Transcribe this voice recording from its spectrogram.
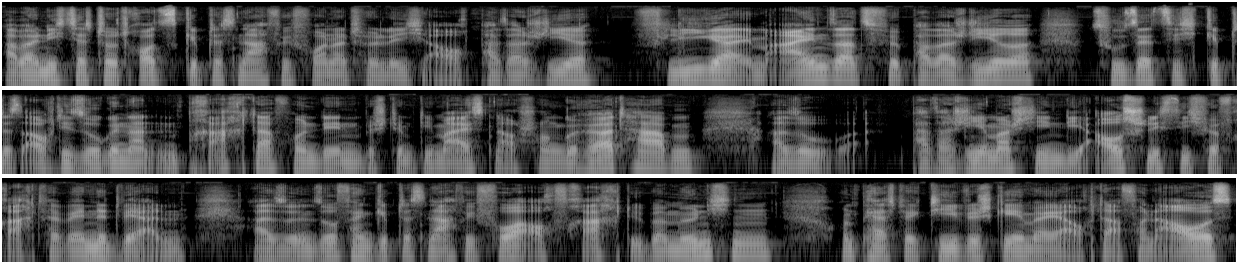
aber nichtsdestotrotz gibt es nach wie vor natürlich auch Passagierflieger im Einsatz für Passagiere. Zusätzlich gibt es auch die sogenannten Prachter, von denen bestimmt die meisten auch schon gehört haben. Also Passagiermaschinen, die ausschließlich für Fracht verwendet werden. Also insofern gibt es nach wie vor auch Fracht über München und perspektivisch gehen wir ja auch davon aus,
